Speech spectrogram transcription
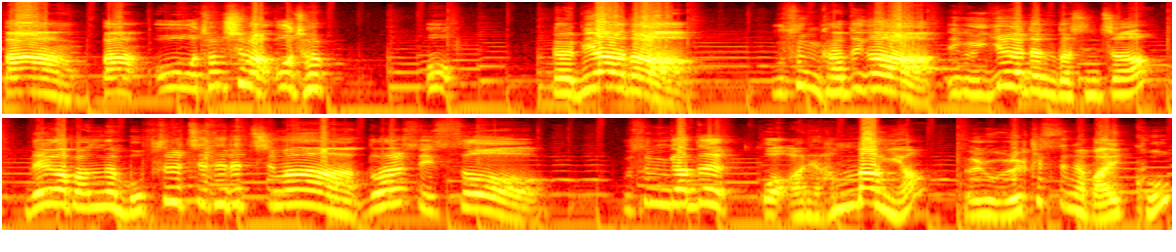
빵빵오 잠시만. 오저오야 미안하다. 웃음 가드가 이거 이겨야 된다 진짜? 내가 방금 몹쓸 짓을 했지만 너 할 수 있어. 웃음 가득. 와 아니 한 방이야? 야, 이거 왜 이렇게 세냐 마이코?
